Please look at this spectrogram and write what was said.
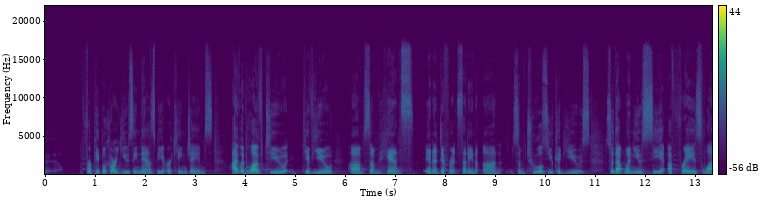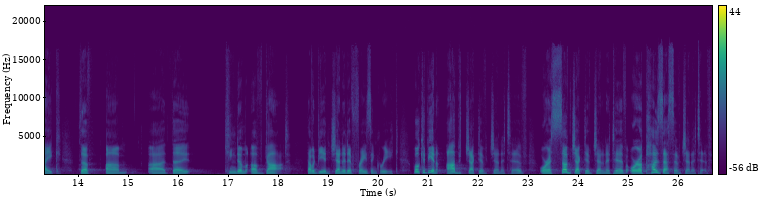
uh, for people who are using NASB or King James, I would love to give you um, some hints in a different setting on some tools you could use so that when you see a phrase like the um, uh, the kingdom of God. That would be a genitive phrase in Greek. Well, it could be an objective genitive, or a subjective genitive, or a possessive genitive.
